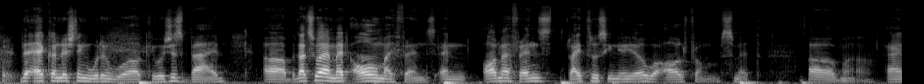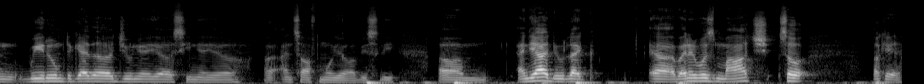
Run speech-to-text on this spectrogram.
the air conditioning wouldn't work. It was just bad. Uh, but that's where I met all my friends, and all my friends right through senior year were all from Smith. Um, Wow. And we roomed together junior year, senior year, uh, and sophomore year, obviously. Um, and yeah, dude, like uh, when it was March, so okay,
